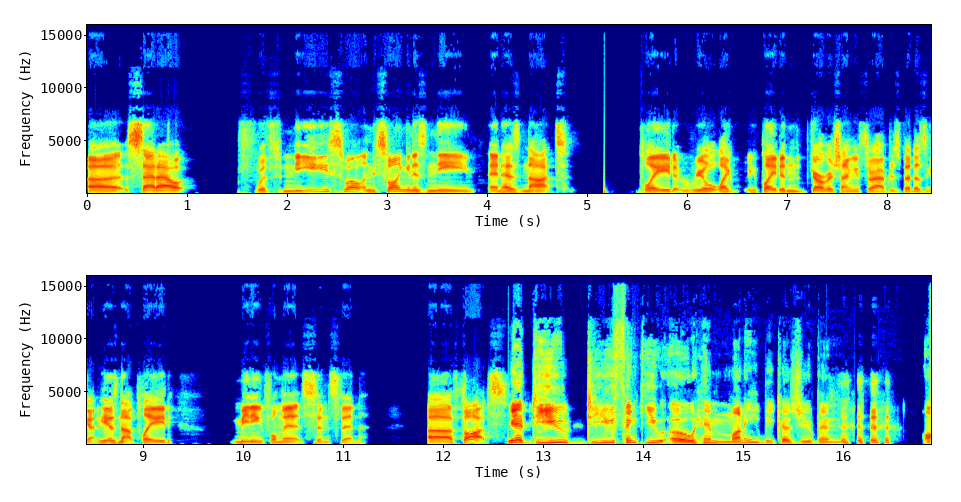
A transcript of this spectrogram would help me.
uh sat out with knee swell and swelling in his knee and has not played real like he played in the garbage time against the raptors but doesn't got he has not played meaningful minutes since then uh thoughts Yeah, do you do you think you owe him money because you've been on,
